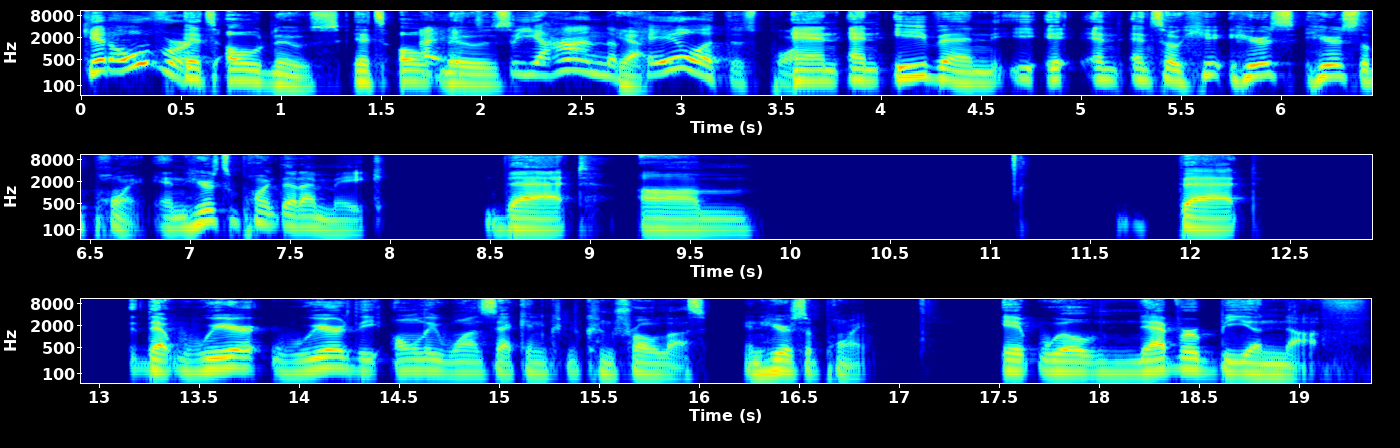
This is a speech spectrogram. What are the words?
get over it. It's old news. It's old news. Beyond the yeah. pale at this point. And and even and and so here, here's here's the point. And here's the point that I make that um that that we're we're the only ones that can control us. And here's the point it will never be enough.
